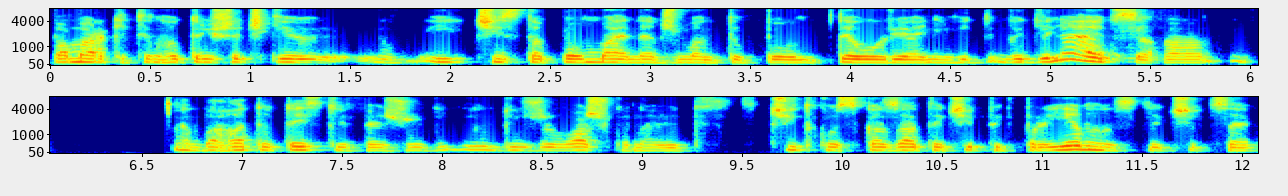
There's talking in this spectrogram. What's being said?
по маркетингу трішечки і чисто по менеджменту, по теорії вони виділяються, а Багато тестів я ж дуже важко навіть чітко сказати, чи підприємництво, чи це е,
